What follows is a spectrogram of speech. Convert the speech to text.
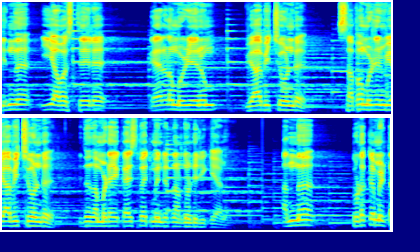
ഇന്ന് ഈ അവസ്ഥയിൽ കേരളം മുഴുവനും വ്യാപിച്ചുകൊണ്ട് സഭ മുഴുവൻ വ്യാപിച്ചുകൊണ്ട് ഇന്ന് നമ്മുടെ കാസ്മാറ്റ് മിന്റ് നടന്നുകൊണ്ടിരിക്കുകയാണ്. അന്ന് തുടക്കമിട്ട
